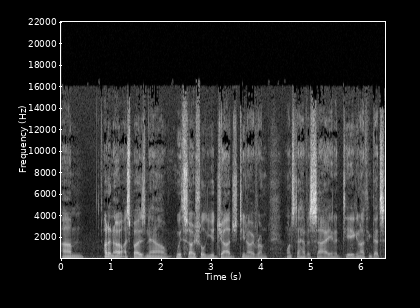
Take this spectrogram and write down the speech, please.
Um, I don't know. I suppose now with social, you're judged. You know, everyone wants to have a say and a dig, and I think that's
